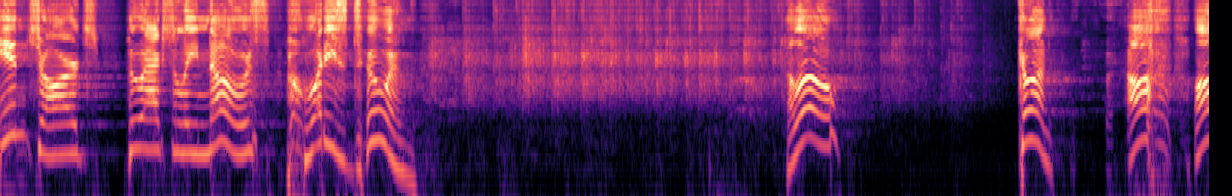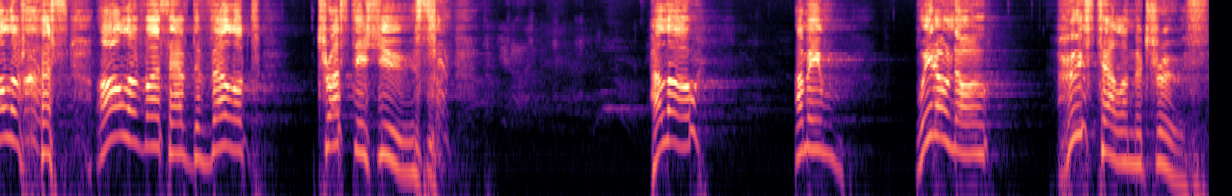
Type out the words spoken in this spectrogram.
in charge who actually knows what he's doing. Hello? Come on, all, all of us, all of us have developed trust issues. Hello? I mean, we don't know who's telling the truth.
